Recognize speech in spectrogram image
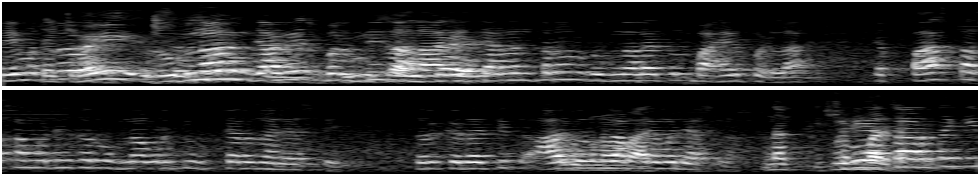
ते मतलब त्याच्या- रुग्ण ज्यावेळेस भरती झाला आणि त्यानंतर रुग्णालयातून बाहेर पडला त्या पाच तासामध्ये जर रुग्णावरती उपचार झाले असते तर कदाचित आज रुग्ण आपल्यामध्ये. असला नक्की, म्हणजे शंभर याचा अर्थ की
